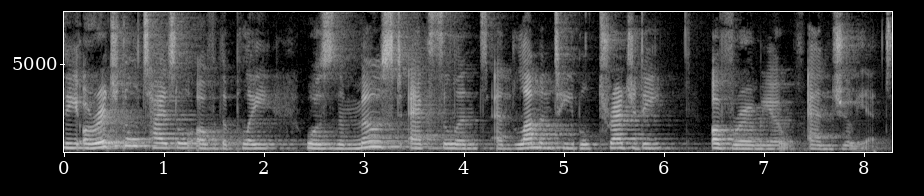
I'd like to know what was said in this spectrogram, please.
The original title of the play was the most excellent and lamentable tragedy of Romeo and Juliet.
